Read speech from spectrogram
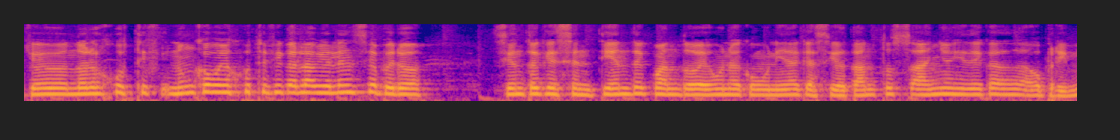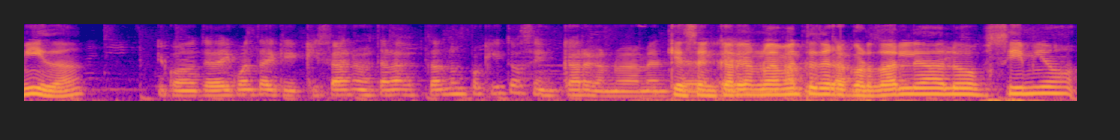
yo no lo nunca voy a justificar la violencia, pero siento que se entiende cuando es una comunidad que ha sido tantos años y décadas oprimida, Y cuando te das cuenta de que quizás nos están aceptando un poquito, se encargan nuevamente. que se encargan nuevamente de recordarle a los simios,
